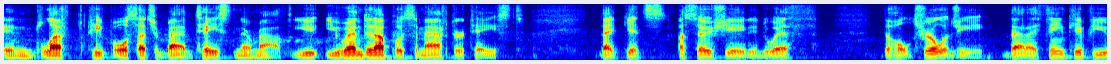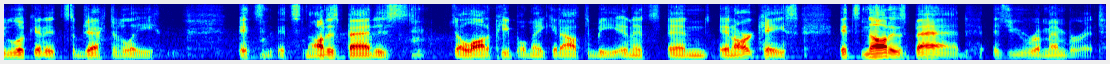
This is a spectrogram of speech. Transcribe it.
and left people with such a bad taste in their mouth. You you ended up with some aftertaste that gets associated with the whole trilogy that I think if you look at it subjectively, it's it's not as bad as a lot of people make it out to be. And it's and in our case, it's not as bad as you remember it.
